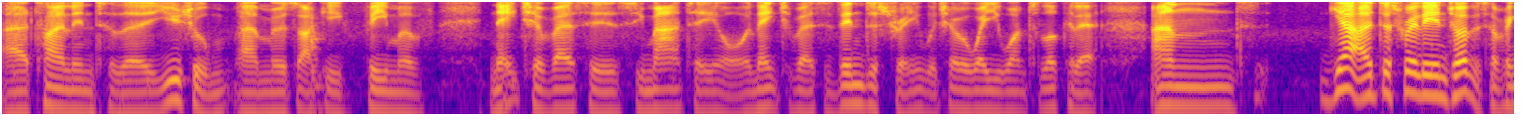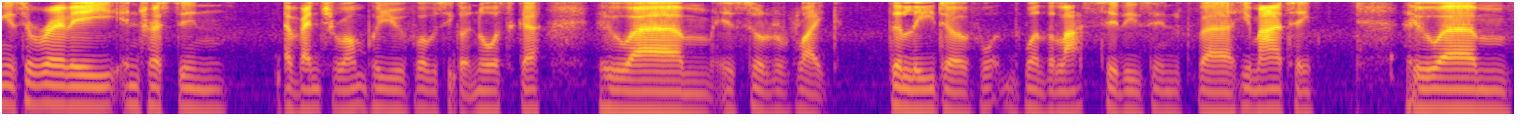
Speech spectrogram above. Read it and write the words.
Uh, tying into the usual uh, Miyazaki theme of nature versus humanity or nature versus industry, whichever way you want to look at it. And yeah, I just really enjoyed this. I think it's a really interesting adventure romp where you've obviously got Nausicaa, who um, is sort of like the leader of one of the last cities in uh, humanity, who um,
